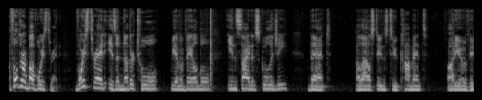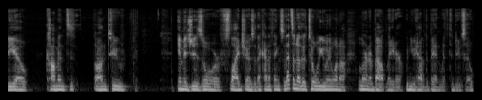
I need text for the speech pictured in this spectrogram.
A folder about VoiceThread. VoiceThread is another tool we have available inside of Schoology that allows students to comment audio, video, comments onto images or slideshows or that kind of thing. So that's another tool you may want to learn about later when you have the bandwidth to do so.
